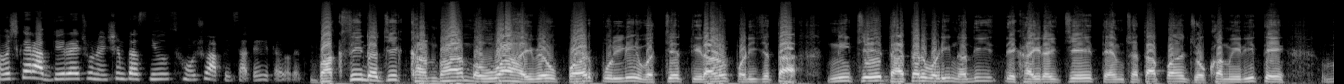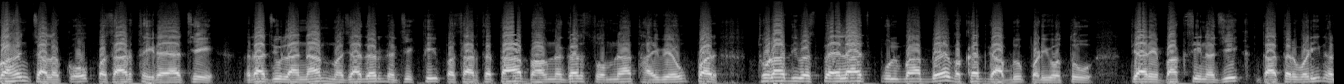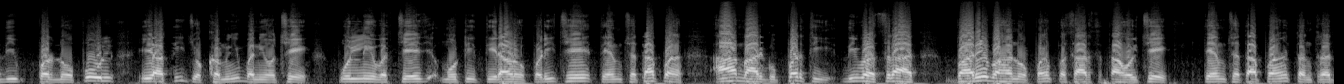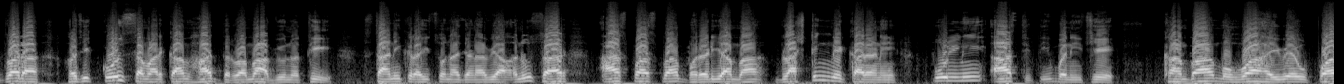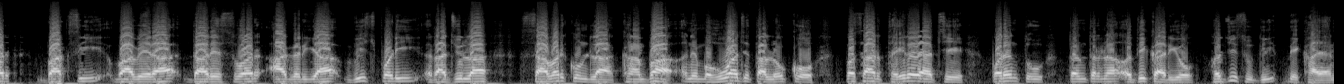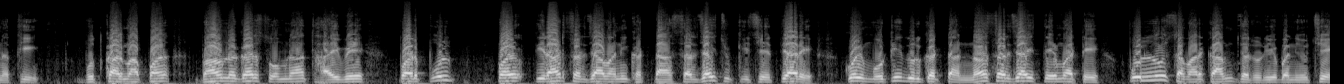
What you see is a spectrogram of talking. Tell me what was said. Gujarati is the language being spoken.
નમસ્કાર, આપ જોઈ રહ્યા છો નેશન પ્લસ ન્યૂઝ. હું છું આપની સાથે હેતલ ભગત. બાક્સી નજીક ખાંભા મહુવા હાઈવે ઉપર પુલની વચ્ચે તિરાડો પડી જતા નીચે ધાતરવડી નદી દેખાઈ રહી છે. તેમ છતાં પણ જોખમી રીતે વાહન ચાલકો પસાર થઈ રહ્યા છે. રાજુલાના મજાદર નજીકથી પસાર થતા ભાવનગર સોમનાથ હાઈવે ઉપર થોડા દિવસ પહેલા જ પુલમાં બે વખત ગાબડું પડ્યું હતું. ત્યારે ભાગસી નજીક ધાતરવડી નદી પરનો પુલ એ અતિ જોખમી બન્યો છે. પુલની વચ્ચે જ મોટી તિરાડો પડી છે, તેમ છતાં પણ આ માર્ગ ઉપરથી દિવસ રાત ભારે વાહનો પણ પસાર થતા હોય છે. તેમ છતાં પણ તંત્ર દ્વારા હજી કોઈ સમારકામ હાથ ધરવામાં આવ્યું નથી. સ્થાનિક રહીશોના જણાવ્યા અનુસાર, આસપાસમાં ભરડિયામાં બ્લાસ્ટિંગને કારણે પુલની આ સ્થિતિ બની છે. ખાંભા, મહુવા, હાઈવે ઉપર બાક્ષી વાવેરા, ધારેશ્વર, આગરિયા, વીજપડી, રાજુલા, સાવરકુંડલા, ખાંભા અને મહુવા જતા લોકો પસાર થઈ રહ્યા છે, પરંતુ તંત્રના અધિકારીઓ હજી સુધી દેખાયા નથી. ભૂતકાળમાં પણ ભાવનગર સોમનાથ હાઈવે પર પુલ પર તિરાડ સર્જાવાની ઘટના સર્જાઈ ચૂકી છે, ત્યારે કોઈ મોટી દુર્ઘટના ન સર્જાય તે માટે પુલનું સમારકામ જરૂરી બન્યું છે.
